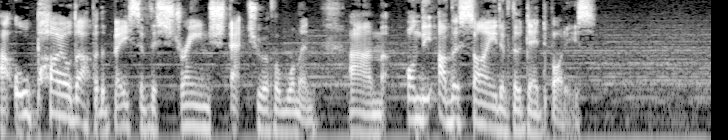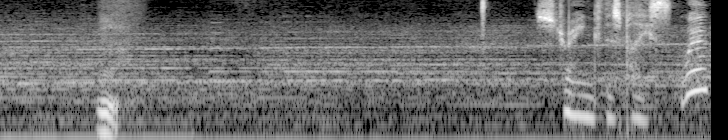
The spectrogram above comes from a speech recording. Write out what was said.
uh, all piled up at the base of this strange statue of a woman um, on the other side of the dead bodies. Strange, this place. Would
